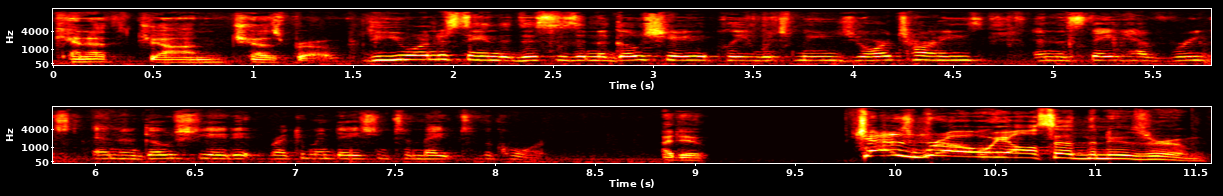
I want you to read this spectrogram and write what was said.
Kenneth John Chesebro. Do you understand that this is a negotiated plea, which means your attorneys and the state have reached a negotiated recommendation to make to the court? I do. Chesbro, we all said in the newsroom.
